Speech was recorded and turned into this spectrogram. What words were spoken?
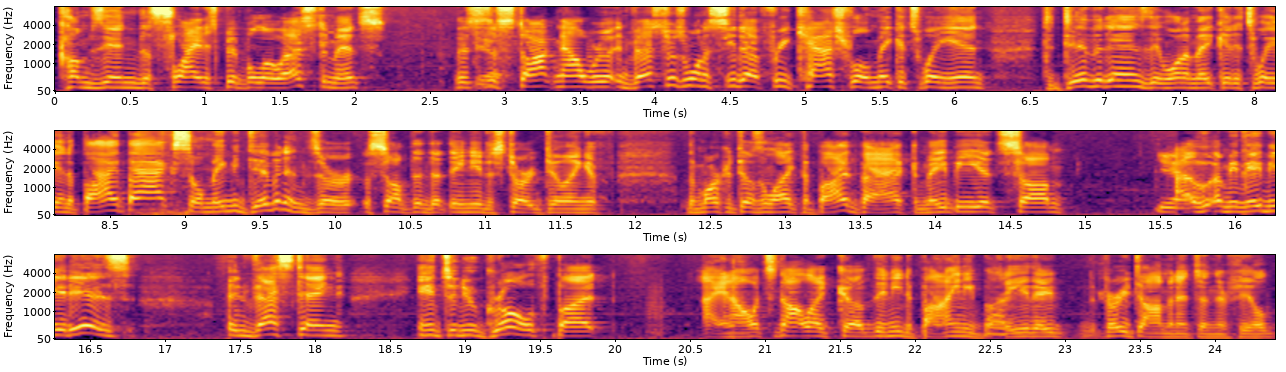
comes in the slightest bit below estimates, this yeah. is a stock now where investors want to see that free cash flow make its way in to dividends. They want to make it its way into buybacks. So maybe dividends are something that they need to start doing. If the market doesn't like the buyback, maybe it's, um, yeah. I, I mean, maybe it is investing into new growth, but you know, it's not like uh, they need to buy anybody. They're very dominant in their field.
